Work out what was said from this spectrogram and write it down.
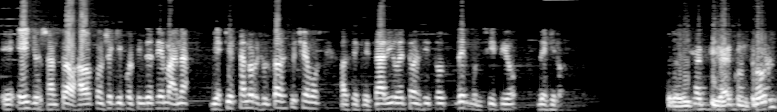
eh, ellos han trabajado con su equipo el fin de semana y aquí están los resultados. Escuchemos al secretario de Tránsito del municipio de Girón realiza actividad de control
